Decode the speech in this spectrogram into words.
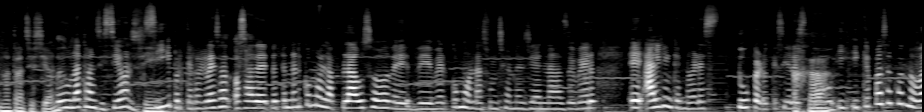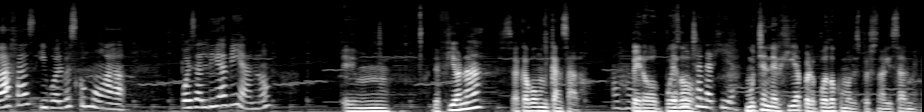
Un- Una transición. una transición, sí, Sí. porque regresas, o sea, de, de tener como el aplauso, de, de ver como las funciones llenas, de ver eh, alguien que no eres tú, pero que sí eres Ajá. tú. ¿Y, y qué pasa cuando bajas y vuelves como a, pues al día a día, ¿no? Em, de Fiona se acabó muy cansado, Ajá. pero Es puedo... mucha energía. mucha energía, pero puedo como despersonalizarme.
